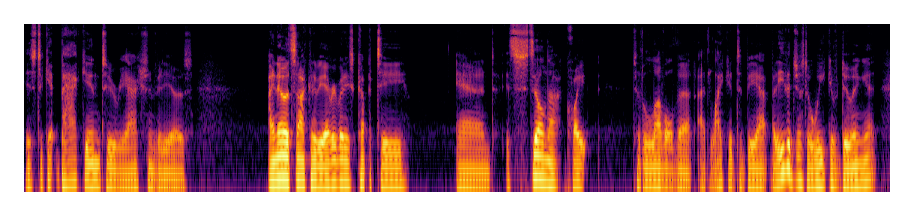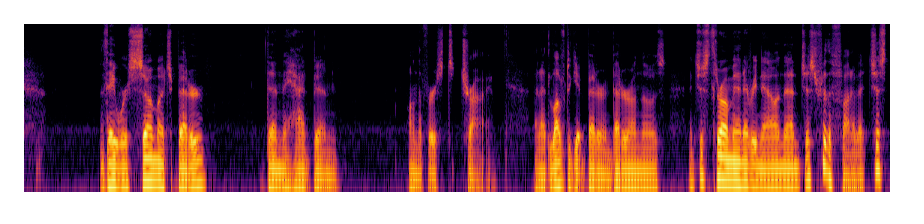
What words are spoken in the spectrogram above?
is to get back into reaction videos. I know it's not going to be everybody's cup of tea, and it's still not quite to the level that I'd like it to be at, but even just a week of doing it, they were so much better than they had been on the first try. And I'd love to get better and better on those and just throw them in every now and then just for the fun of it, just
